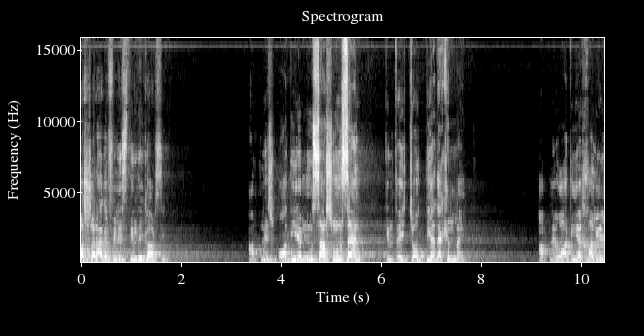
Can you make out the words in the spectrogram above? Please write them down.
বছর আগে ফিলিস্তিন দেখে আসছি। আপনি অদিয়ে মুসা শুনছেন, কিন্তু এই চোখ দিয়ে দেখেন নাই। আপনি অদিয়ে খলিল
